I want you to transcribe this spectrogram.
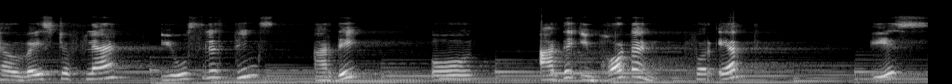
a waste of land, useless things are they? Or are they important for earth? Yes,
